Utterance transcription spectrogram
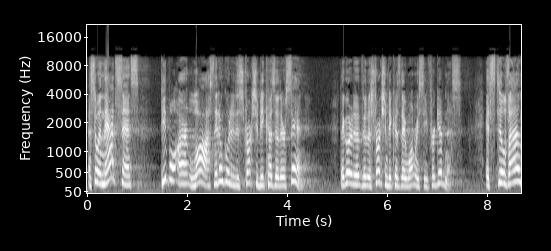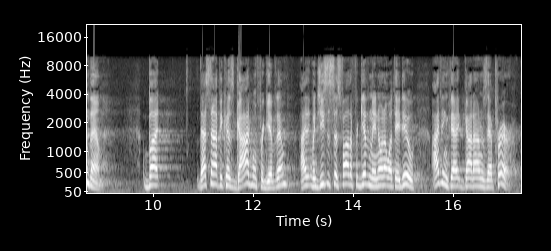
And so, in that sense, people aren't lost. They don't go to destruction because of their sin. They go to, destruction because they won't receive forgiveness. It still's on them. But that's not because God won't forgive them. I, when Jesus says, Father, forgive them, they know not what they do, I think that God honors that prayer.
